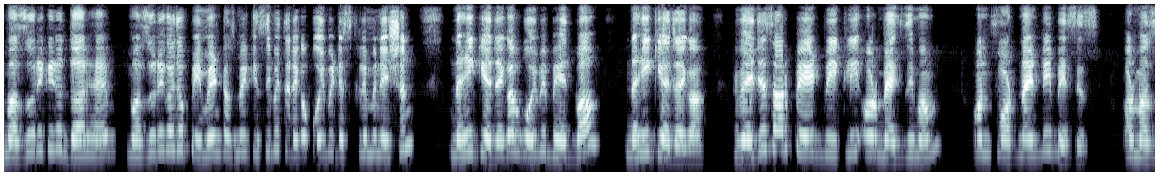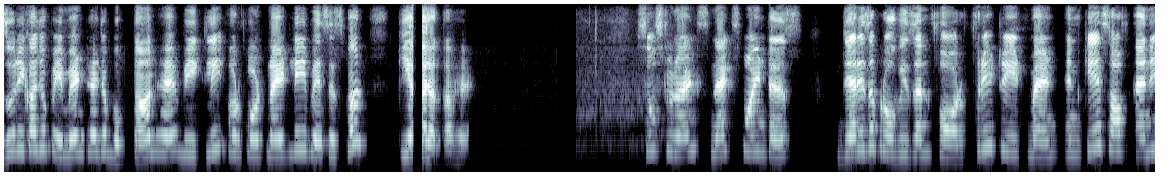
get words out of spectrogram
मजदूरी की जो दर है, मजदूरी का जो पेमेंट है, उसमें किसी भी तरह का कोई भी डिस्क्रिमिनेशन नहीं किया जाएगा, कोई भी भेदभाव नहीं किया जाएगा। वेजेस आर पेड वीकली और मैक्सिमम ऑन फोर्टनाइटली बेसिस और मजदूरी का जो पेमेंट है, जो भुगतान है वीकली और फोर्टनाइटली बेसिस पर किया जाता है। So students next point is there is a provision for free treatment in case of any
